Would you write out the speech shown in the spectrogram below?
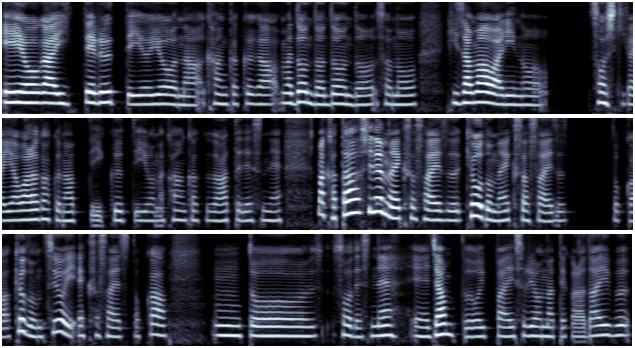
栄養がいってるっていうような感覚が、まあ、どんどんどんどんその膝周りの組織が柔らかくなっていくっていうような感覚があってですね、まあ、片足でのエクササイズ強度のエクササイズとか強度の強いエクササイズとかうんとそうですね、えージャンプをいっぱいするようになってからだいぶ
